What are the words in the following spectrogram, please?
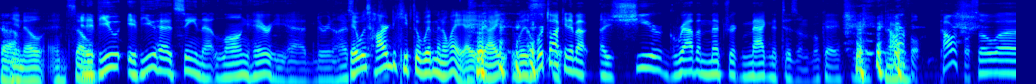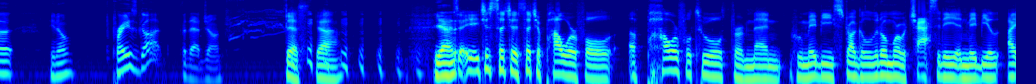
Yeah. You know, and so And if you if you had seen that long hair he had during high school, it was hard to keep the women away. I, I was. we're talking about a sheer gravimetric magnetism. Okay, powerful, powerful. So, uh, you know, praise God for that, John. this, yeah. yeah. So it's just such a such a powerful a powerful tool for men who maybe struggle a little more with chastity and maybe uh,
